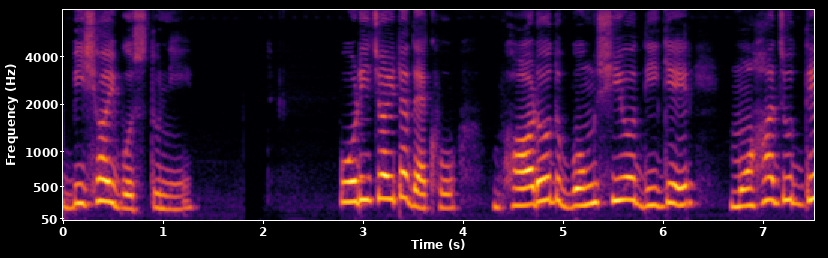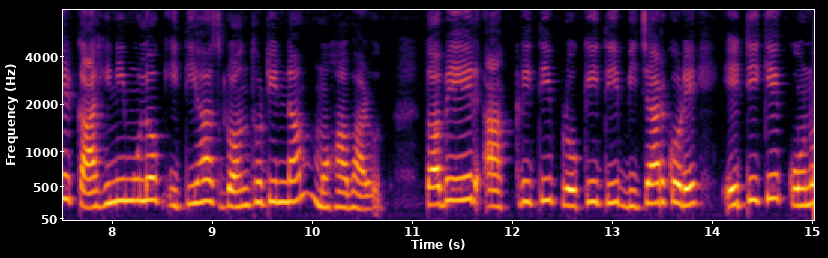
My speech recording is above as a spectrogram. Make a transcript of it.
বিষয়বস্তু নিয়ে। পরিচয়টা দেখো। ভরত বংশীয় দিগের মহাযুদ্ধের কাহিনীমূলক ইতিহাস গ্রন্থটির নাম মহাভারত। তবে এর আকৃতি, প্রকৃতি, বিচার করে এটিকে কোনো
